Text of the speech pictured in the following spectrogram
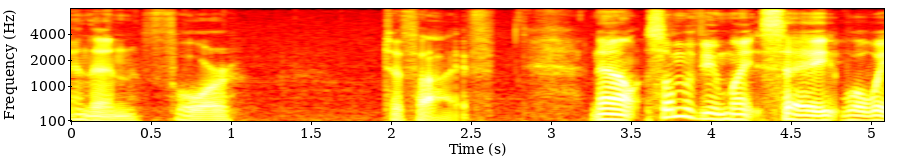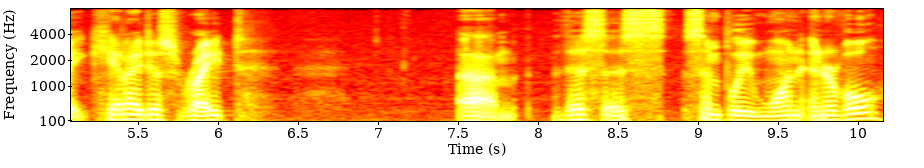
and then 4 to 5. Now, some of you might say, well, wait, can't I just write um, this as simply one interval?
